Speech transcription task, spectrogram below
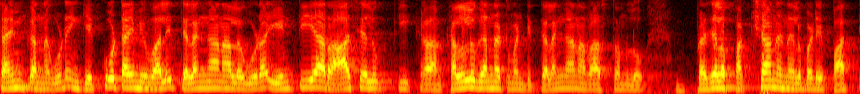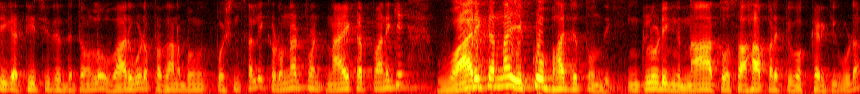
టైం కన్నా కూడా ఇంకెక్కువ టైం ఇవ్వాలి. తెలంగాణలో కూడా ఎన్టీఆర్ ఆశలుకి కలలు కన్నటువంటి తెలంగాణ రాష్ట్రంలో ప్రజల పక్షాన నిలబడే పార్టీగా తీర్చిదిద్దటంలో వారు కూడా ప్రధాన భూమిక పోషించాలి. ఇక్కడ ఉన్నటువంటి నాయకత్వానికి వారికన్నా ఎక్కువ బాధ్యత ఉంది ఇంక్లూడింగ్ నాతో సహా ప్రతి ఒక్కరికి కూడా.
